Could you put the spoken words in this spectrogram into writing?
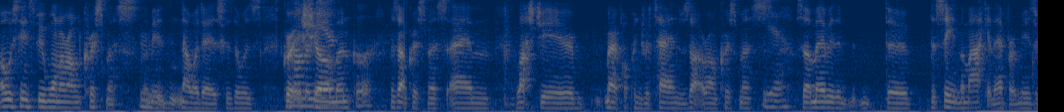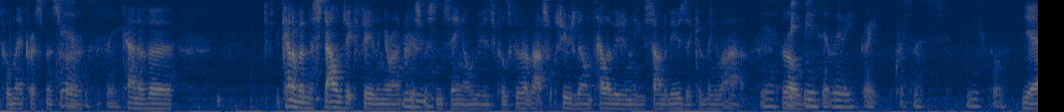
always seems to be one around Christmas I Mm. mean, nowadays because there was Greatest Showman of course. was that Christmas. Um, last year, Mary Poppins Returns was that around Christmas. Yeah, So maybe the the the seeing the market there for a musical near Christmas yeah, for possibly. kind of a kind of a nostalgic feeling around Mm. Christmas and seeing all the musicals because that's what's usually on television. You Sound of Music and things like that. Yeah, They're Meet all- Me in St. Louis, great Christmas musical. Yeah.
